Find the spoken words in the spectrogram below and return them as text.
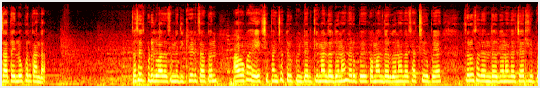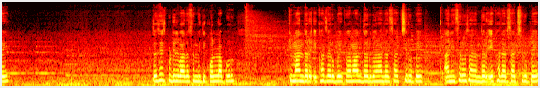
जात आहे लोकल कांदा. तसेच पुढील बाजार समिती खेड चाकण आवक आहे एकशे पंच्याहत्तर क्विंटल किमान दर दोन हजार रुपये कमाल दर दोन हजार सातशे रुपये सर्वसाधारण दर दोन हजार चारशे रुपये. तसेच पुढील बाजार समिती कोल्हापूर किमान दर एक हजार रुपये कमाल दर दोन हजार सातशे रुपये. आणि सर्वसाधारण दर एक हजार सातशे रुपये.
